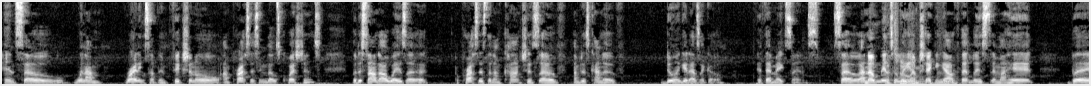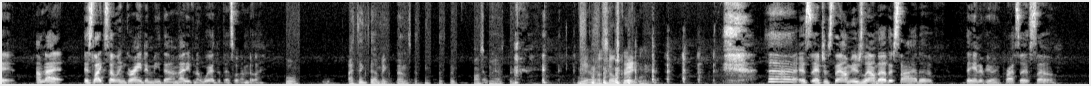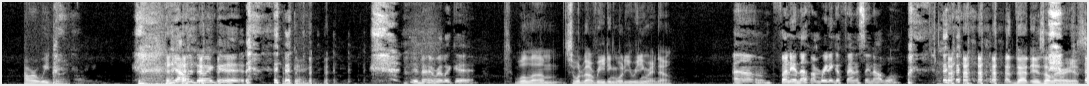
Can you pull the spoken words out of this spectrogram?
And so when I'm writing something fictional, I'm processing those questions, but it's not always a, a process that I'm conscious of. I'm just kind of doing it as I go, if that makes sense. So I know mentally totally I'm checking off that list in my head, but I'm not, it's like so ingrained in me that I'm not even aware that that's what I'm doing. Cool. I think that makes sense. I think that's an awesome okay. answer. yeah, that sounds great. Uh, it's interesting. I'm usually on the other side of the interviewing process. So, how are we doing? Y'all are doing good. okay. You're doing really good. Well, um, so what about reading? What are you reading right now? Um, funny enough, I'm reading a fantasy novel. that is hilarious.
